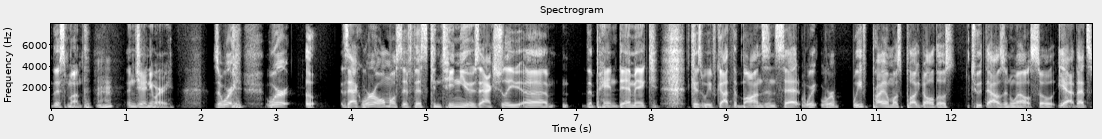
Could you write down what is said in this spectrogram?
this month Mm-hmm. in January. So we're we're uh, Zach. We're almost if this continues actually. Uh, the pandemic, because we've got the bonds in set, we're, we're we've probably almost plugged all those two thousand wells. So yeah, that's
